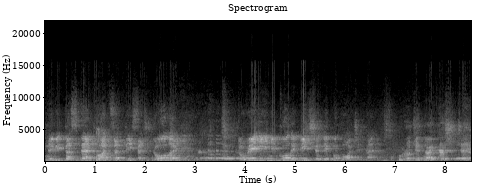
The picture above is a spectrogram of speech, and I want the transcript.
не віддасте 20 тисяч доларів, то ви її ніколи більше не побачите. Прочитайте ще.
